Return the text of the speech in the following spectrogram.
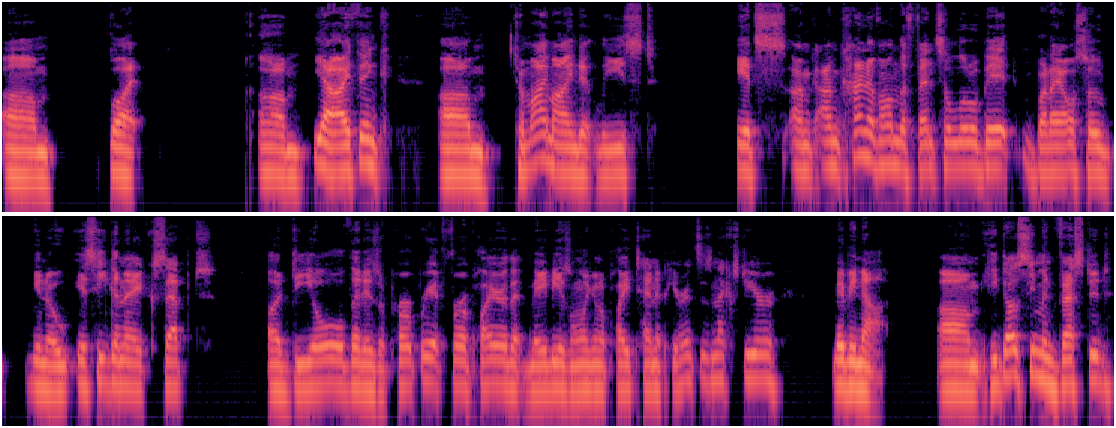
Um, but um, yeah, I think um, to my mind at least, it's I'm I'm kind of on the fence a little bit, but I also, you know, is he going to accept a deal that is appropriate for a player that maybe is only going to play 10 appearances next year? Maybe not. Um, he does seem invested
